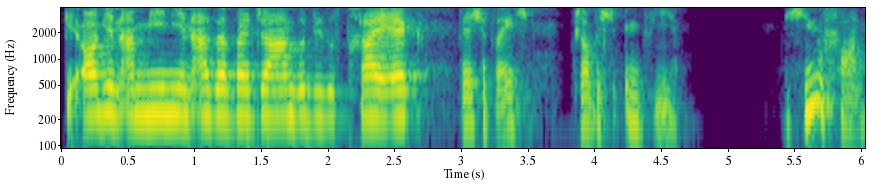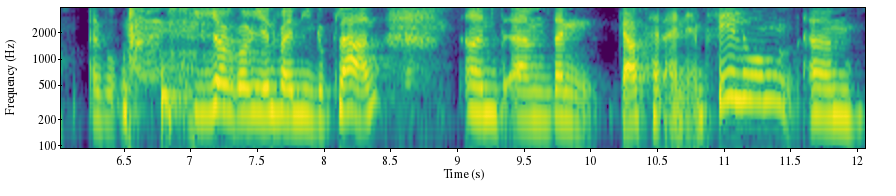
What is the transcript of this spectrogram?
Georgien, Armenien, Aserbaidschan, so dieses Dreieck, wäre ich jetzt eigentlich, glaube ich, irgendwie nicht hingefahren. Also ich habe es auf jeden Fall nie geplant. Und ähm, dann gab es halt eine Empfehlung. Ähm,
